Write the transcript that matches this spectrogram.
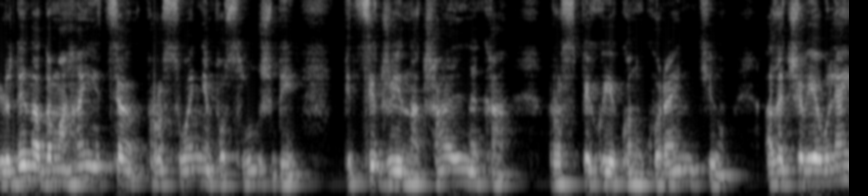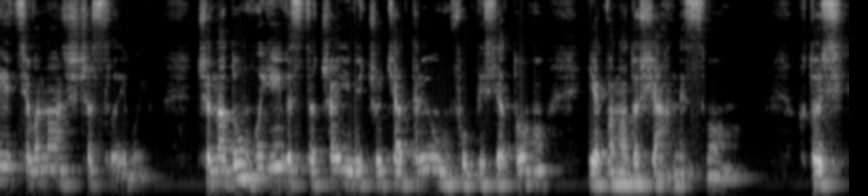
Людина домагається просування по службі, підсиджує начальника, розпихує конкурентів, але чи виявляється вона щасливою? Чи надовго їй вистачає відчуття тріумфу після того, як вона досягне свого? Хтось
